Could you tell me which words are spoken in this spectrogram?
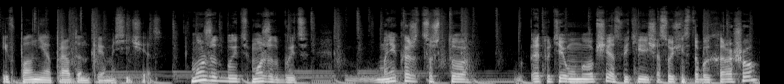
и вполне оправдан прямо сейчас. Может быть, может быть. Мне кажется, что эту тему мы вообще осветили сейчас очень с тобой хорошо.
